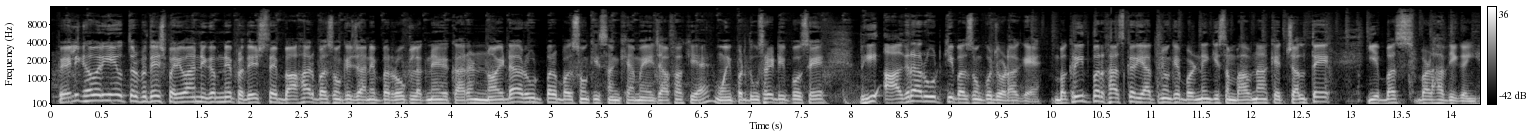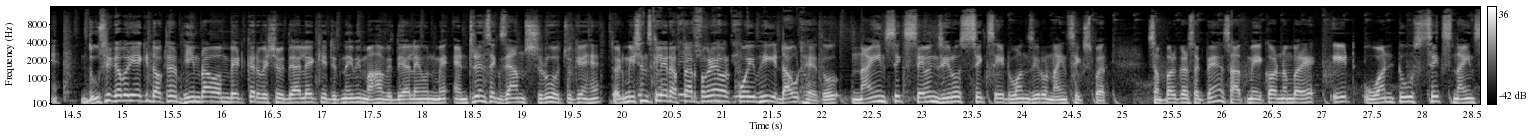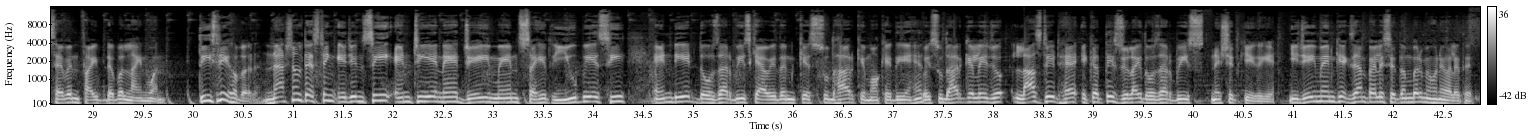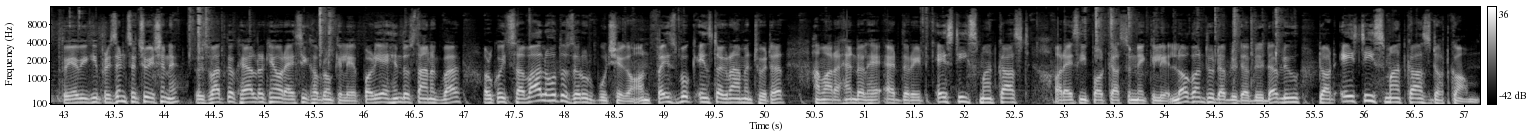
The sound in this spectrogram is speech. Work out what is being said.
पहली खबर ये, उत्तर प्रदेश परिवहन निगम ने प्रदेश से बाहर बसों के जाने पर रोक लगने के कारण नोएडा रूट पर बसों की संख्या में इजाफा किया है। वहीं पर दूसरे डिपो से भी आगरा रूट की बसों को जोड़ा गया है। बकरीद पर खासकर यात्रियों के बढ़ने की संभावना के चलते ये बस बढ़ा दी गई है। दूसरी खबर यह कि डॉक्टर भीमराव अंबेडकर विश्वविद्यालय के जितने भी महाविद्यालय हैं, उनमें एंट्रेंस एग्ज़ाम शुरू हो चुके हैं। तो एडमिशन के लिए रफ्तार पकड़े और कोई भी डाउट है तो nine six seven zero six eight one zero nine six पर। संपर्क कर सकते हैं। साथ में एक और नंबर है, eight one two six nine seven five double nine one. तीसरी खबर नेशनल टेस्टिंग एजेंसी एनटीए ने जेई मेन सहित यूपीएससी एनडीए 2020 के आवेदन के सुधार के मौके दिए हैं। तो इस सुधार के लिए जो लास्ट डेट है 31 जुलाई 2020 निश्चित की गई है। ये जेई मेन के एग्ज़ाम पहले सितंबर में होने वाले थे। तो ये अभी की प्रेजेंट सिचुएशन है। तो इस बात का ख्याल रखें और ऐसी खबरों के लिए पढ़िए हिंदुस्तान अखबार। और कोई सवाल हो तो ज़रूर पूछेगा on Facebook Instagram and Twitter हमारा हैंडल है एट और ऐसी पॉडकास्ट सुनने के लिए log on to W W W dot H T smart cast dot com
